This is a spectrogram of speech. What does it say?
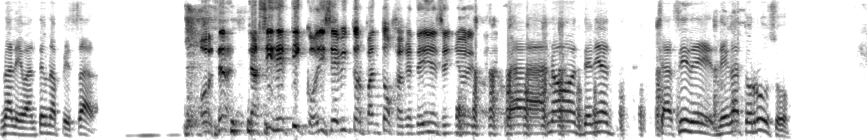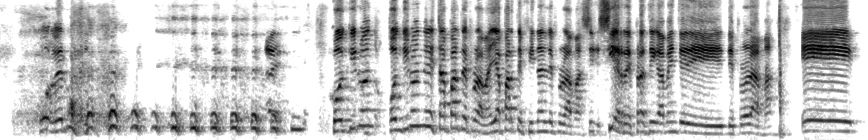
Una levanté una pesada. O sea, chasis de tico, dice Víctor Pantoja, que tenía el señor. este. Ah, no, tenía chasis de, de gato ruso. Joder, Continuando, continuando en esta parte del programa, ya parte final del programa, ci- cierre prácticamente de, de programa. Eh,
